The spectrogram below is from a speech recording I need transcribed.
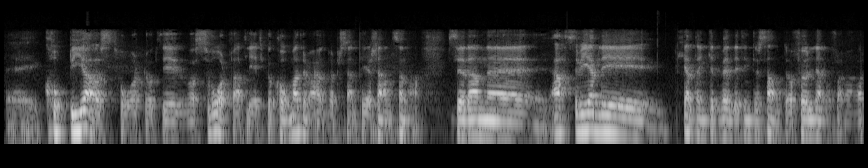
eh, kopiöst hårt och det var svårt för Atletico att komma till de här hundraprocentiga chanserna. Sedan, eh, ja, Sevilla blir helt enkelt väldigt intressant att följa nu framöver.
